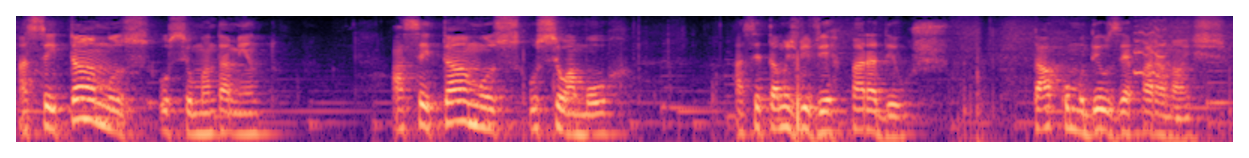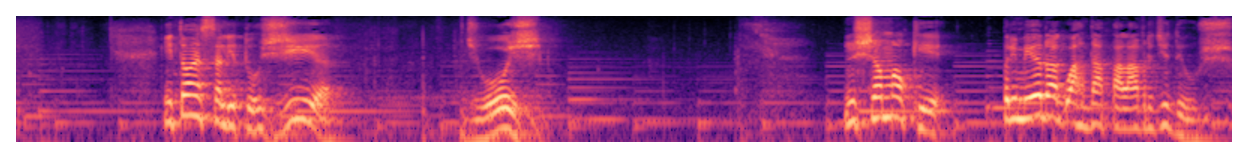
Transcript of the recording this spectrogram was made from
aceitamos o seu mandamento aceitamos o seu amor, aceitamos viver para Deus, tal como Deus é para nós. Então, essa liturgia de hoje nos chama ao que? Primeiro, a guardar a palavra de Deus,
